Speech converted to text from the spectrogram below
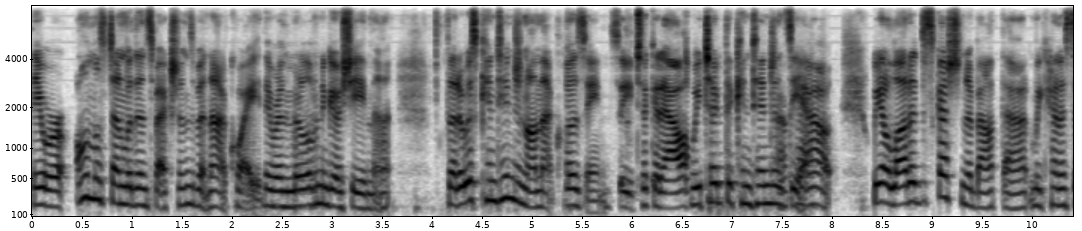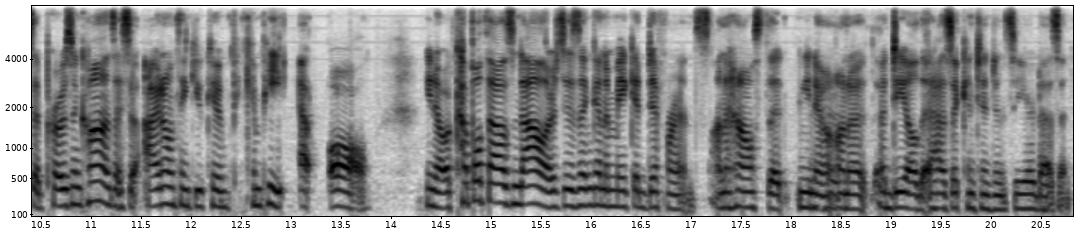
They were almost done with inspections, but not quite. They were in the middle of negotiating that. But it was contingent on that closing. So you took it out. We took the contingency Okay. out. We had a lot of discussion about that. We kind of said pros and cons. I said, I don't think you can p- compete at all. You know, a couple thousand dollars isn't going to make a difference on a house that, you know, on a, a deal that has a contingency or doesn't.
